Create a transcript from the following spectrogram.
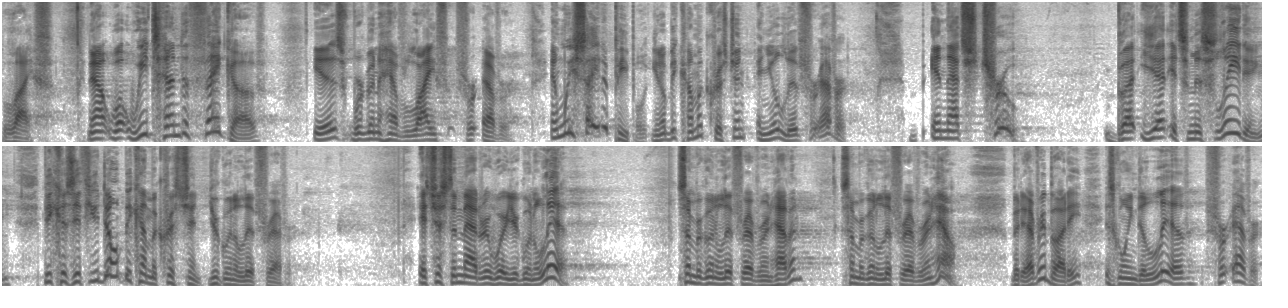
life. Now what we tend to think of is we're going to have life forever. And we say to people, you know, become a Christian and you'll live forever. And that's true. But yet it's misleading because if you don't become a Christian, you're going to live forever. It's just a matter of where you're going to live. Some are going to live forever in heaven, some are going to live forever in hell. But everybody is going to live forever.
